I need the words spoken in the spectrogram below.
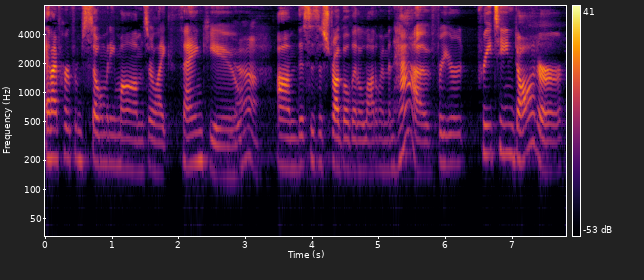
and I've heard from so many moms are like, "Thank you." Yeah. Um, this is a struggle that a lot of women have for your preteen daughter.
